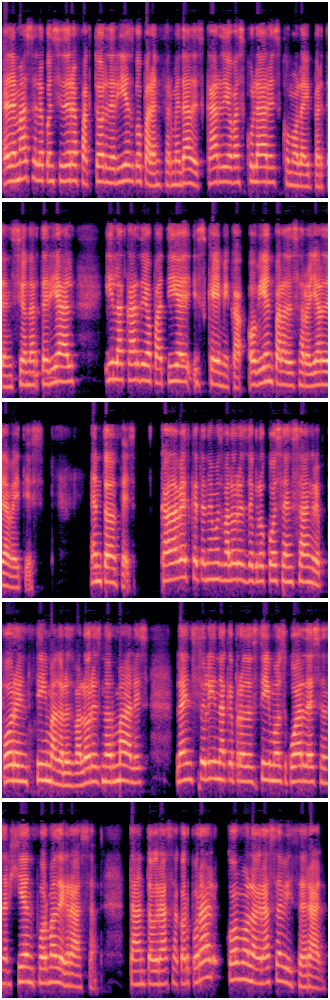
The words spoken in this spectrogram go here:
Además, se lo considera factor de riesgo para enfermedades cardiovasculares como la hipertensión arterial y la cardiopatía isquémica, o bien para desarrollar diabetes. Entonces, cada vez que tenemos valores de glucosa en sangre por encima de los valores normales, la insulina que producimos guarda esa energía en forma de grasa, tanto grasa corporal como la grasa visceral.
